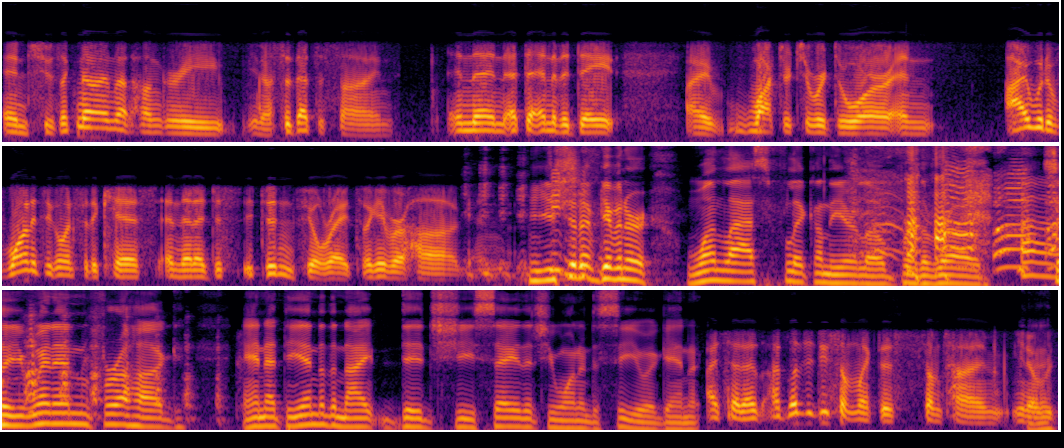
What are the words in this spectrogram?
And she was like, "No, I'm not hungry." You know, so that's a sign. And then at the end of the date, I walked her to her door and I would have wanted to go in for the kiss and then I just it didn't feel right, so I gave her a hug. And You should have given her one last flick on the earlobe for the road. Uh-huh. so you went in for a hug, and at the end of the night, did she say that she wanted to see you again? I said, I'd, I'd love to do something like this sometime. You know, Okay.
